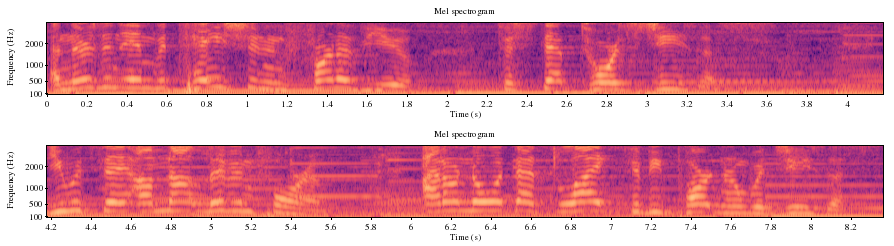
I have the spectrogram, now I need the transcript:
And there's an invitation in front of you to step towards Jesus. You would say, I'm not living for him. I don't know what that's like to be partnered with Jesus.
